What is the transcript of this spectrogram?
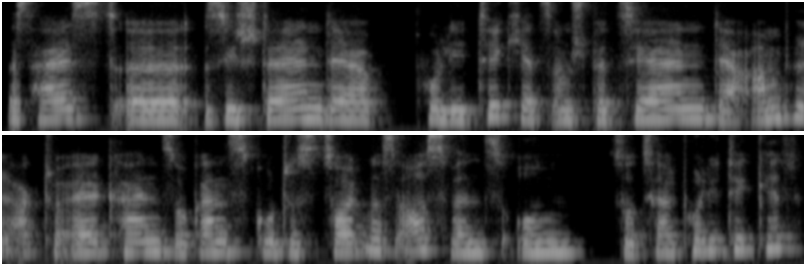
Das heißt, Sie stellen der Politik jetzt im Speziellen der Ampel aktuell kein so ganz gutes Zeugnis aus, wenn es um Sozialpolitik geht?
